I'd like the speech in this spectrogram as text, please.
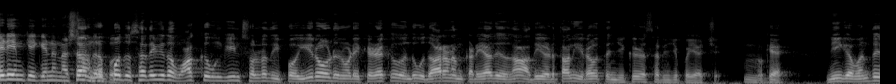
ஏடிஎம்கேக்கு என்ன நஷ்டம்? முப்பது சதவீத வாக்கு வங்கின்னு சொல்றது இப்போ ஈரோடுனுடைய கிழக்கு வந்து உதாரணம் கிடையாது. இதுதான் அது எடுத்தாலும் இருபத்தஞ்சு கீழே சரிஞ்சு போயாச்சு. ஓகே? நீங்கள் வந்து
